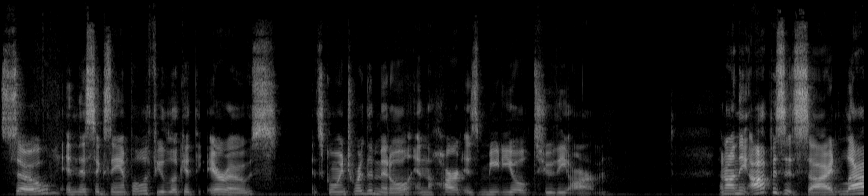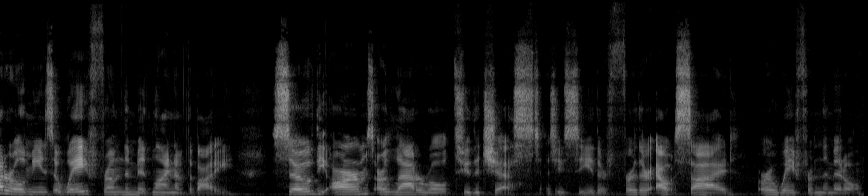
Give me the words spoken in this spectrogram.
So in this example, if you look at the arrows, it's going toward the middle, and the heart is medial to the arm. And on the opposite side, lateral means away from the midline of the body. So the arms are lateral to the chest. As you see, they're further outside or away from the middle.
